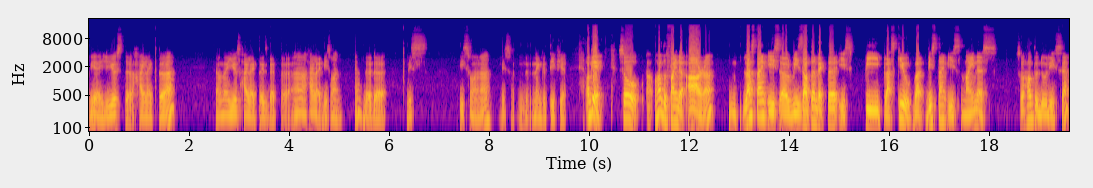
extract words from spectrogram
we use the highlighter. Sometimes use highlighter is better. Ah, highlight this one. Yeah. The the this this one. Ah, this negative here. Okay. So uh, how to find the R? Ah? Last time is a resultant vector is P plus Q, but this time is minus. So how to do this? Huh?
